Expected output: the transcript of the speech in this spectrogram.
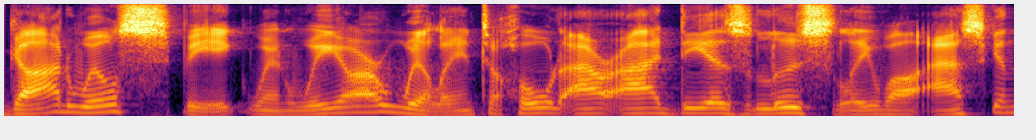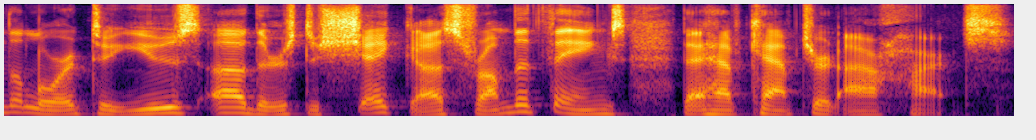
God will speak when we are willing to hold our ideas loosely while asking the Lord to use others to shake us from the things that have captured our hearts.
